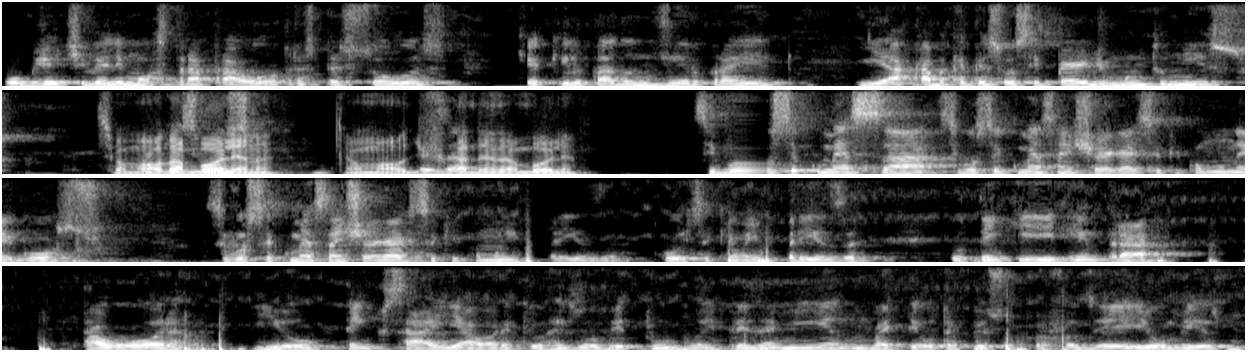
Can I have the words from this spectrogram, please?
O objetivo é ele mostrar para outras pessoas que aquilo está dando dinheiro para ele. E acaba que a pessoa se perde muito nisso. Esse é o mal da bolha, você... né? É o mal de Exato. ficar dentro da bolha. Se você começar, se você começar a enxergar isso aqui como um negócio, se você começar a enxergar isso aqui como uma empresa, pô, isso aqui é uma empresa, eu tenho que entrar tal hora e eu tenho que sair a hora que eu resolver tudo, a empresa é minha, não vai ter outra pessoa para fazer, é eu mesmo.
